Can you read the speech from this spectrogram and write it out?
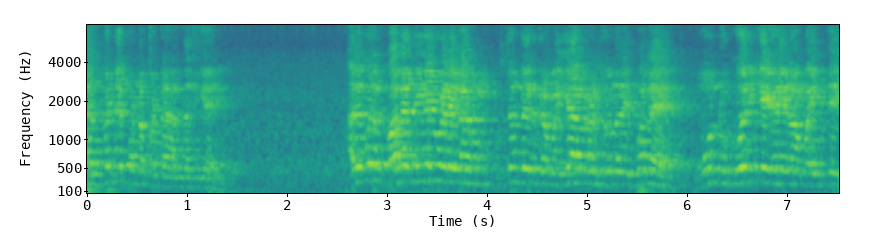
சஸ்பெண்டே பண்ணப்பட்டார் அந்த அதிகாரி. அதுபோல பல நிகழ்வுகளை நாம் சென்றிருக்கிறோம். ஐயா அவர்கள் சொன்னதை போல மூன்று கோரிக்கைகளை நாம் வைத்து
